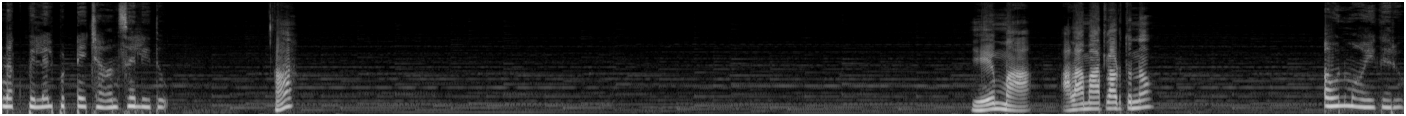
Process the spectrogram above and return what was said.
నాకు పిల్లలు పుట్టే ఛాన్సే లేదు. ఆ? ఏమ్మా అలా మాట్లాడుతున్నావు? అవును మావయ్య గారు.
